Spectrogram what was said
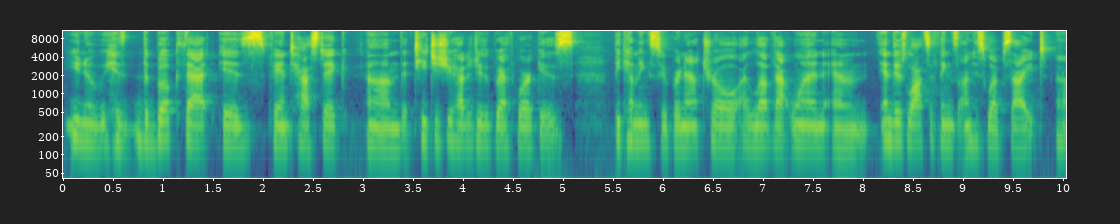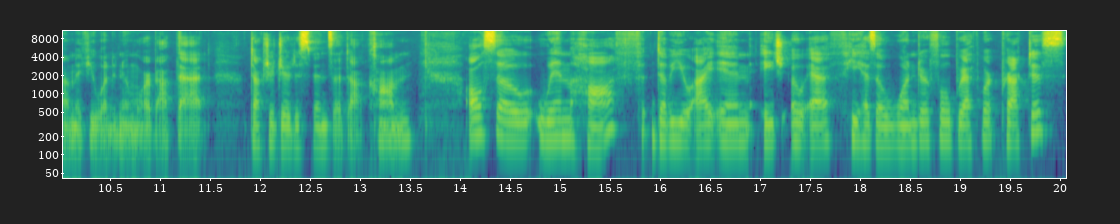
you know his, the book that is fantastic um, that teaches you how to do the breath work is becoming supernatural. I love that one. And and there's lots of things on his website um, if you want to know more about that drjoedispenza.com. Also, Wim Hof, W I M H O F, he has a wonderful breathwork practice.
